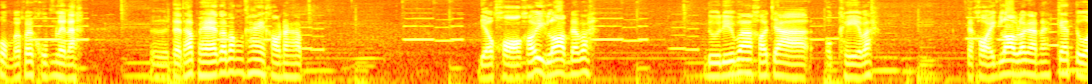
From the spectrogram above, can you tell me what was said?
ผมไม่ค่อยคุ้มเลยนะเออแต่ถ้าแพ้ก็ต้องให้เขานะครับ เดี๋ยวขอเขาอีกรอบได้ปะดูดิว่าเขาจะโอเคปะ แต่ขออีกรอบแล้วกันนะ แก้ตัว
